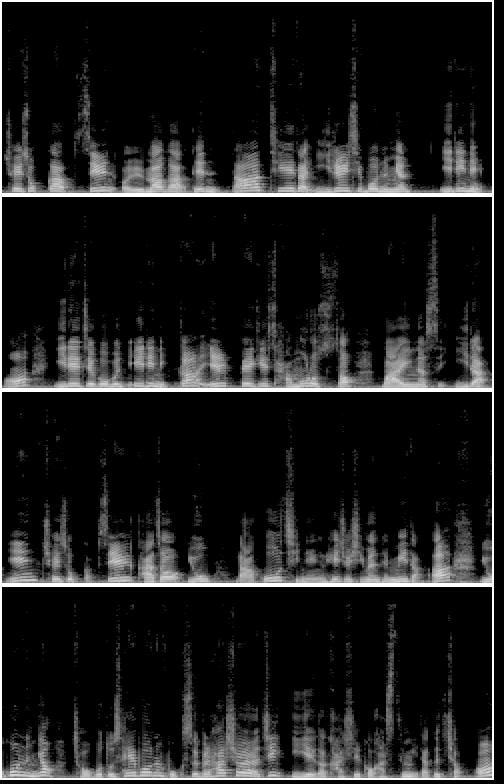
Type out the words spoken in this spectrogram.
최소값은 얼마가 된다. t에다 2를 집어 넣으면 1이네요. 1의 제곱은 1이니까 1 빼기 3으로써 마이너스 2라는 최소값을 가져요. 라고 진행을 해주시면 됩니다. 아, 요거는요, 적어도 세 번은 복습을 하셔야지 이해가 가실 것 같습니다. 그쵸? 어?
